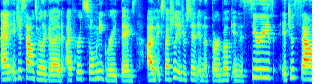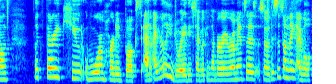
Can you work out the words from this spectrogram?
And it just sounds really good. I've heard so many great things. I'm especially interested in the third book in this series. It just sounds like very cute, warm-hearted books, and I really enjoy these type of contemporary romances. So this is something I will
